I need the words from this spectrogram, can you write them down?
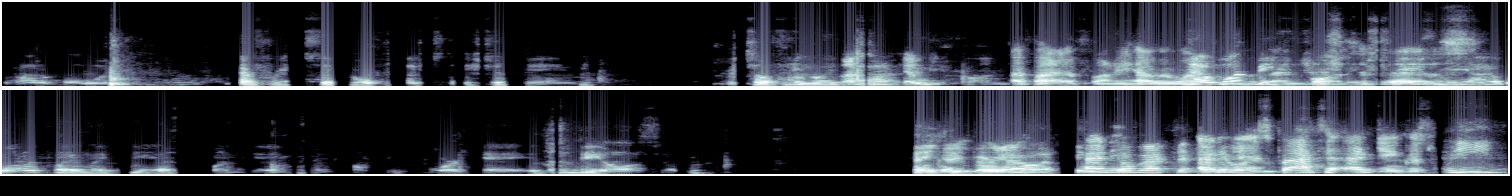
compatible with every single PlayStation game or something like That's that. not gonna be fun. I find it funny how we went. That would be Avengers fun. to Excuse this. me, I want to play my PS1 games in fucking 4K. That'd be awesome. Thank you very yeah. much. Can we Any- go back to Anyways, back to Endgame because we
